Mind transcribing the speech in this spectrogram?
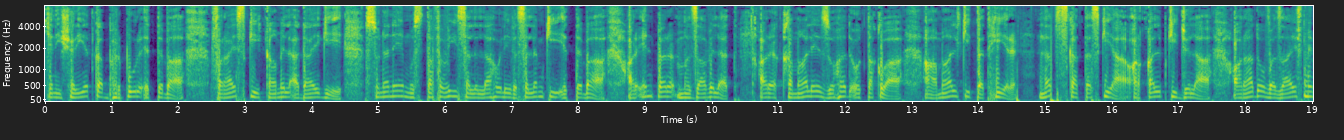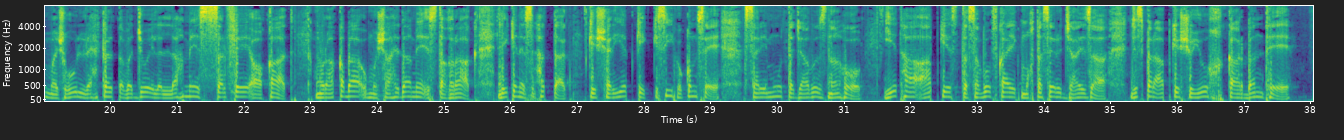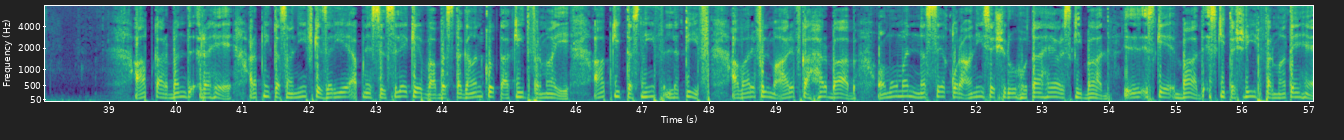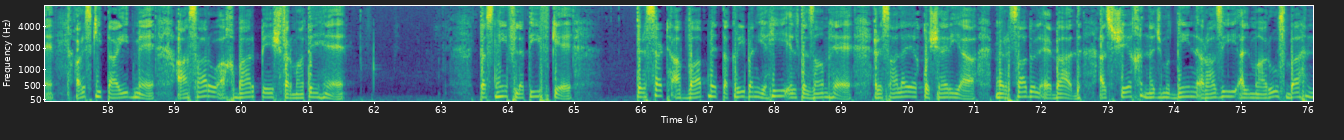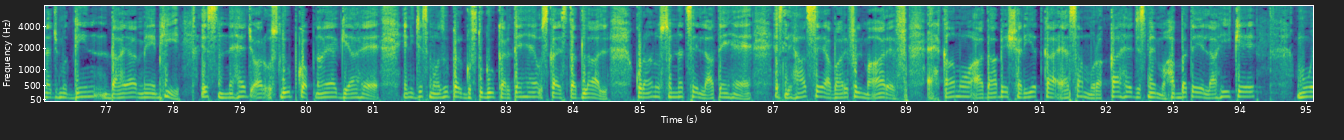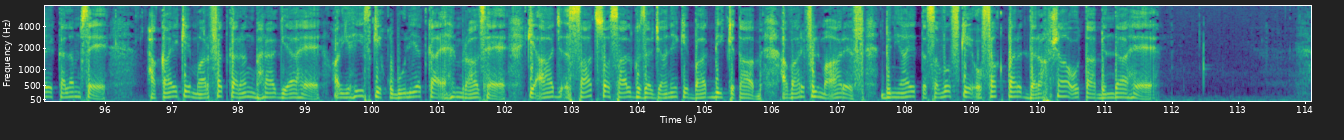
یعنی شریعت کا بھرپور اتباع فرائض کی کامل ادائیگی، سنن مصطفی صلی اللہ علیہ وسلم کی اتباع، اور ان پر مزاولت اور کمال زہد و تقوا اعمال کی تطہیر، نفس کا تسکیہ اور قلب کی جلا اوراد و وظائف میں مشغول رہ کر توجہ اللہ میں صرف اوقات، مراقبہ و مشاہدہ میں استغراق، لیکن اس حد تک کہ شریعت کے کسی حکم سے سر منہ تجاوز نہ ہو۔ یہ تھا آپ کے اس تصوف کا ایک مختصر جائزہ جس پر آپ کے شیوخ کاربند تھے۔ آپ کاربند رہے اور اپنی تصانیف کے ذریعے اپنے سلسلے کے وابستگان کو تاکید فرمائی۔ آپ کی تصنیف لطیف، عوارف المعارف کا ہر باب عموماً نس قرآنی سے شروع ہوتا ہے اور اس کی بعد، اس کے بعد اس کی تشریح فرماتے ہیں اور اس کی تائید میں آثار و اخبار پیش فرماتے ہیں۔ تصنیف لطیف کے ترسٹھ ابواب میں تقریباً یہی التظام ہے۔ رسالہ قشیریہ مرساد العباد از شیخ نجم الدین راضی المعروف بہ نجم الدین دایا میں بھی اس نہج اور اسلوب کو اپنایا گیا ہے۔ یعنی جس موضوع پر گفتگو کرتے ہیں، اس کا استدلال قرآن و سنت سے لاتے ہیں۔ اس لحاظ سے عوارف المعارف، احکام و آداب شریعت کا ایسا مرقع ہے جس میں محبت الہی کے منہ قلم سے حقائق معرفت کا رنگ بھرا گیا ہے اور یہی اس کی قبولیت کا اہم راز ہے کہ آج سات سو سال گزر جانے کے بعد بھی کتاب عوارف المعارف دنیائے تصوف کے افق پر درخشاں و تابندہ ہے۔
